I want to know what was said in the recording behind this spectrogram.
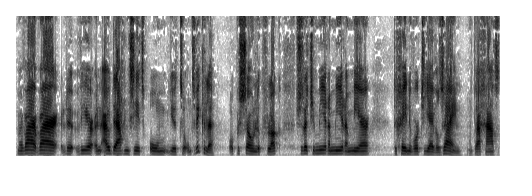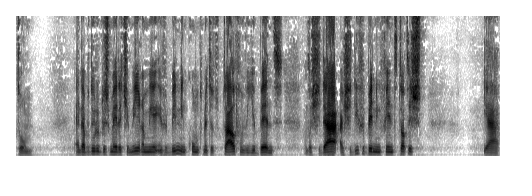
maar waar, waar er weer een uitdaging zit om je te ontwikkelen op persoonlijk vlak, zodat je meer en meer en meer degene wordt die jij wil zijn. Want daar gaat het om. En daar bedoel ik dus mee dat je meer en meer in verbinding komt met het totaal van wie je bent. Want als je daar, als je die verbinding vindt, dat is, ja,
